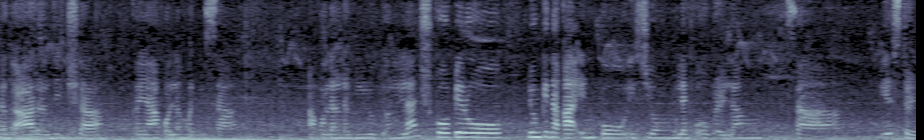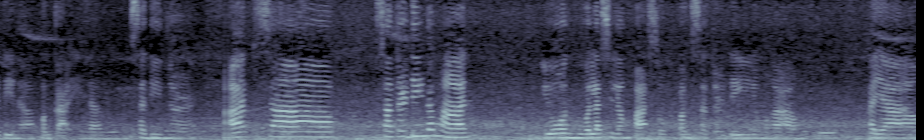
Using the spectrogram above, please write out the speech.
nag-aaral din siya. Kaya ako lang mag-isa. Ako lang nagluluto ang lunch ko. Pero yung kinakain ko is yung leftover lang sa yesterday na pagkain namin sa dinner. At sa Saturday naman, yun, wala silang pasok pag Saturday yung mga amo ko. Kaya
